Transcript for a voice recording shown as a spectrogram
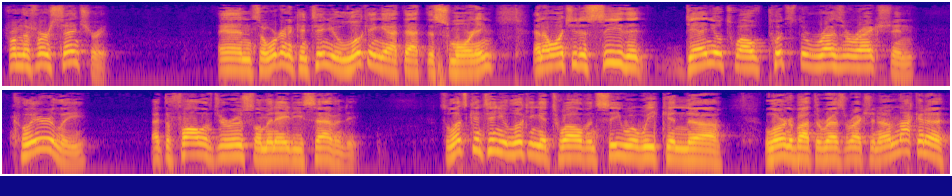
from the first century. And so we're going to continue looking at that this morning. And I want you to see that Daniel 12 puts the resurrection clearly at the fall of Jerusalem in AD 70. So let's continue looking at 12 and see what we can uh, learn about the resurrection. And I'm not going to,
